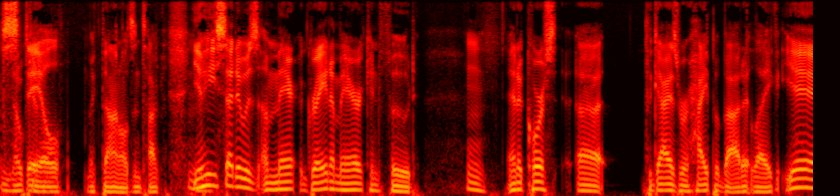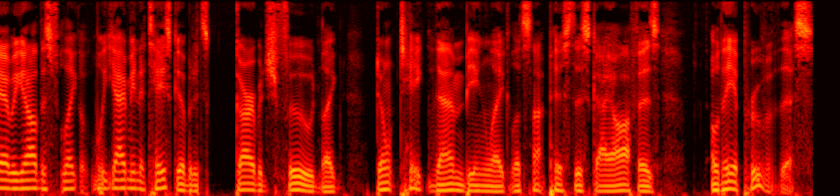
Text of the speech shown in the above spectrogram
No stale McDonald's and taco. You know, he said it was Amer- great American food, Hmm. and of course, uh, the guys were hype about it. Like, yeah, we got all this. Like, well, yeah, I mean, it tastes good, but it's garbage food. Like, don't take them being like, let's not piss this guy off as, oh, they approve of this.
